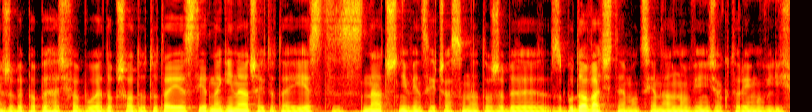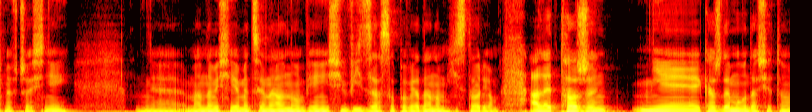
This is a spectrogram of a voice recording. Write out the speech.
żeby popychać fabułę do przodu. Tutaj jest jednak inaczej, tutaj jest znacznie więcej czasu na to, żeby zbudować tę emocjonalną więź, o której mówiliśmy wcześniej. E, mam na myśli emocjonalną więź widza z opowiadaną historią, ale to, że nie każdemu uda się tą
